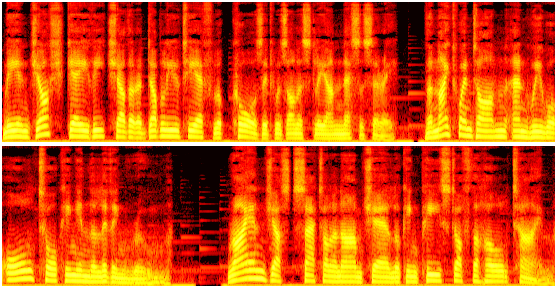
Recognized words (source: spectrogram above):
Me and Josh gave each other a WTF look cause it was honestly unnecessary. The night went on and we were all talking in the living room. Ryan just sat on an armchair looking pissed off the whole time.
